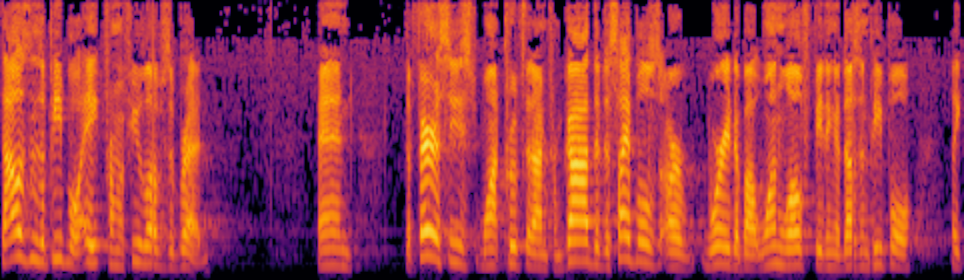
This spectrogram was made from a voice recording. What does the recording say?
thousands of people ate from a few loaves of bread. And the Pharisees want proof that I'm from God. The disciples are worried about one loaf feeding a dozen people. Like,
